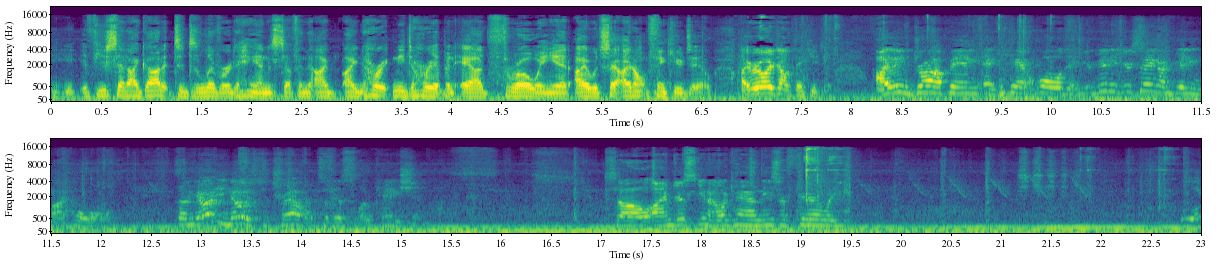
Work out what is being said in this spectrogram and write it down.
If you said I got it to deliver to hand and stuff, and I I hurry, need to hurry up and add throwing it, I would say I don't think you do. I really don't think you do. I think dropping and can't hold it. You're getting. You're saying I'm getting my hold. So he already knows to travel to this location. So I'm just, you know, again, these are fairly. Yay.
